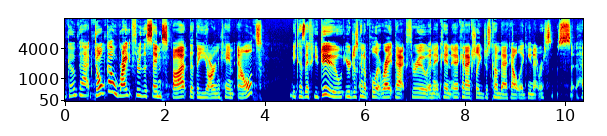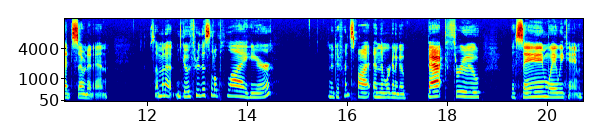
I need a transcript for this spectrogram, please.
to go back. Don't go right through the same spot that the yarn came out because if you do, you're just to pull it right back through and it can it can actually just come back out like you never had sewn it in. So I'm to go through this little ply here in a different spot and then we're to go back through the same way we came.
